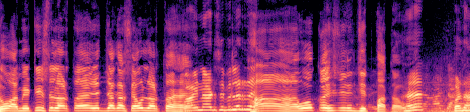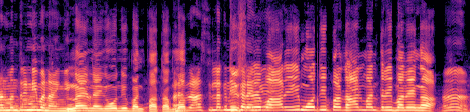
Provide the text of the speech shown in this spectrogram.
तो अमेठी से लड़ता है एक जगह से वो लड़ता है। वायनाड से भी लड़ रहे हैं? हाँ हाँ, वो कहीं से नहीं जीत पाता वो। प्रधानमंत्री नहीं बनाएँगे नहीं नहीं वो नहीं बन पाता। नहीं करेंगे? बार ही मोदी प्रधानमंत्री बनेगा। हाँ।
